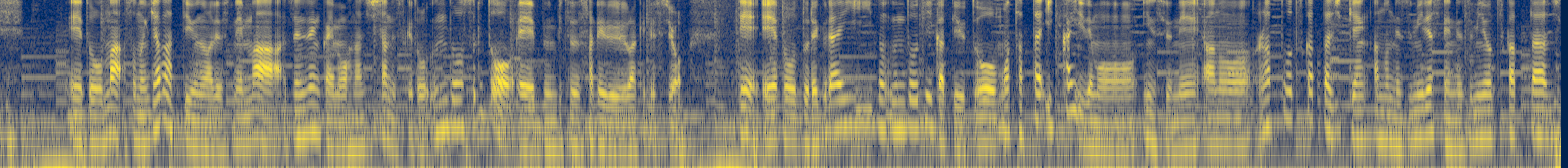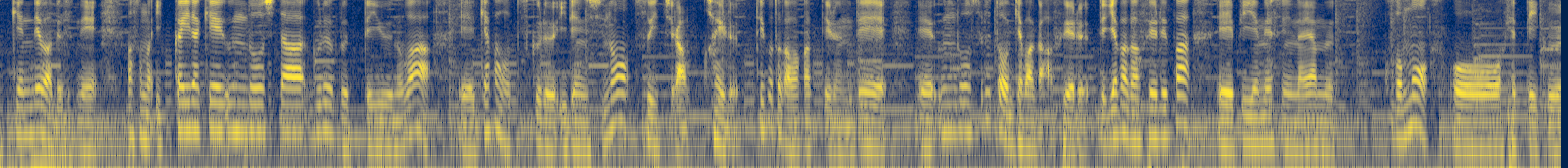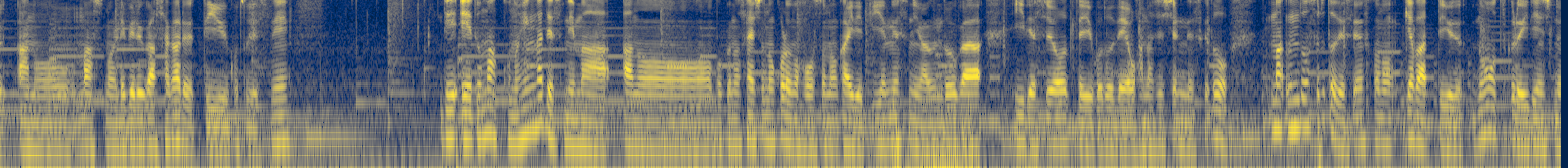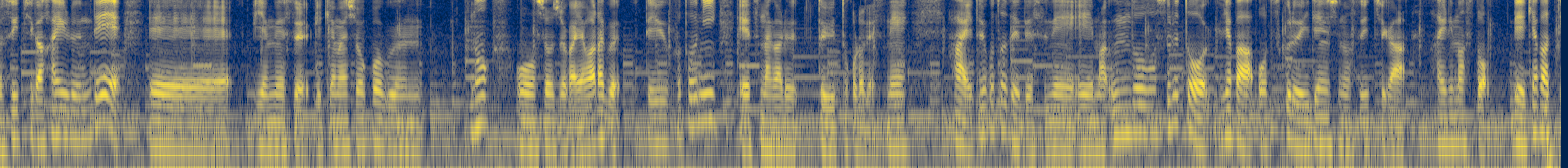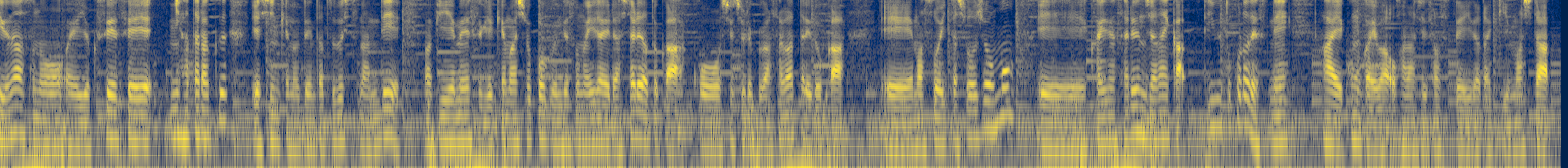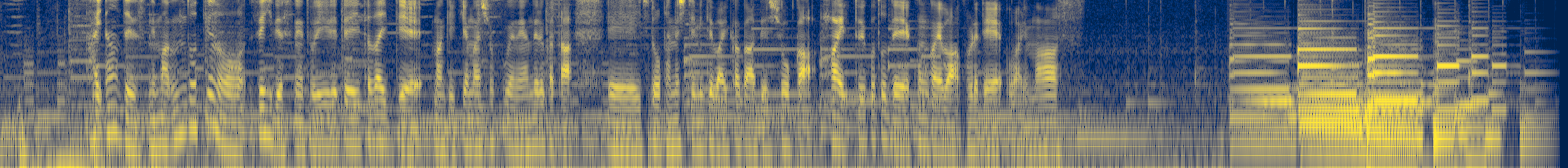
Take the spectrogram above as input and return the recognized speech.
えーとまあ、その GABA っていうのはですね、まあ、前々回もお話ししたんですけど運動すると、えー、分泌されるわけですよ。で、えーと、どれぐらいの運動でいいかっていうともうたった1回でもいいんですよね。あのラットを使った実験あのネズミですね。ネズミを使った実験ではですね、まあ、その1回だけ運動したグループっていうのは、えー、GABA を作る遺伝子のスイッチが入るっていうことが分かっているんで、えー、運動すると GABA が増える。で GABA が増えれば、えー、PMS に悩むことも減っていく、あのまあ、そのレベルが下がるっていうことですね。で、えーとまあ、この辺がですね、まああのー、僕の最初の頃の放送の回で PMS には運動がいいですよっていうことでお話ししてるんですけど、まあ、運動するとですねこの GABA っていうのを作る遺伝子のスイッチが入るんで、えー、PMS 激甘症候群の症状が和らぐっていうことに、えー、つながるというところですね。はい、ということでですね、えー、まあ、運動をすると GABA を作る遺伝子のスイッチが入りますとで GABA っていうのはその、えー、抑制性に働く、え神経の伝達物質なんで、まあ、PMS 月経前症候群でそのイライラしたりだとかこう集中力が下がったりとか、えまあ、そういった症状も、え改善されるんじゃないかっていうところですね。はい、今回はお話しさせていただきました。はい、なのでですね、まあ、運動っていうのをぜひですね取り入れていただいて、まあ、月経前ショックが悩んでる方、えー、一度試してみてはいかがでしょうか。はい、ということで今回はこれで終わります。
